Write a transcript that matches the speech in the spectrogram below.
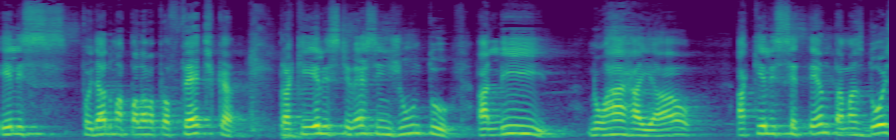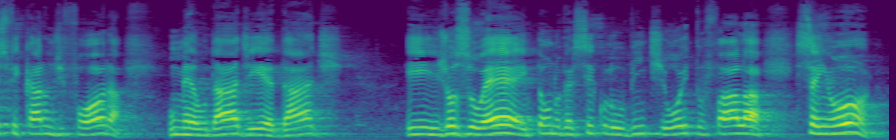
eles foi dada uma palavra profética para que eles estivessem junto ali no arraial, aqueles 70, mas dois ficaram de fora, humildade e idade. E Josué, então, no versículo 28, fala: Senhor,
